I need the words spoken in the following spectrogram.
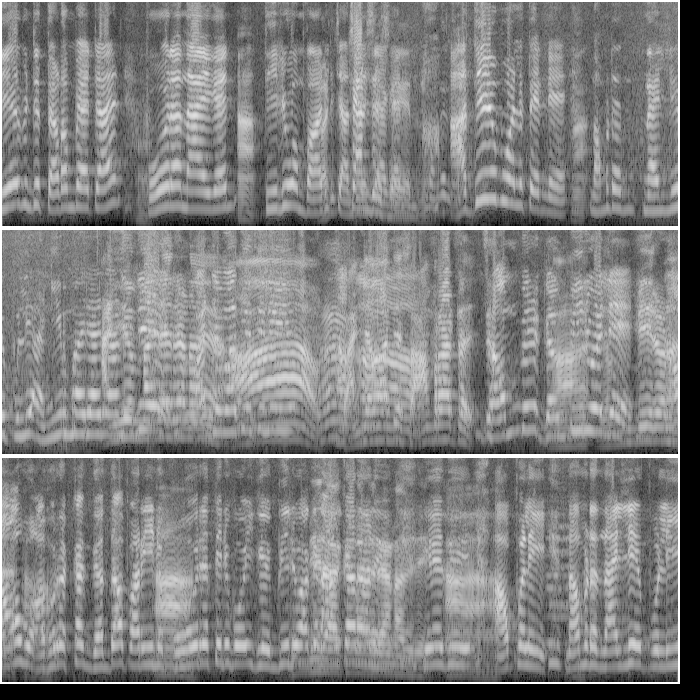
ദേവിന്റെ തടം പേറ്റാൻ പൂരനായകൻ തിരുവമ്പാട് ചന്ദ്രശേഖരൻ. അതേപോലെ തന്നെ നമ്മുടെ നല്ലേപ്പുള്ളി അനിയന്മാരാണ് ഗംഭീരമല്ലേ. അവരൊക്കെ ഗന്ധാ പറയുന്നു. പൂരത്തിന് പോയി ഗംഭീരമാക്കുന്ന ആൾക്കാരാണ്. ഏത്? അപ്പളി നമ്മുടെ നല്ല പുള്ളി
